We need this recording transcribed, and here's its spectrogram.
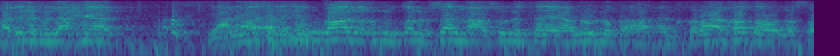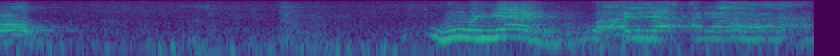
خلينا في الأحياء. يعني مثلا إن قال يخرج من طرف لسان مقصود الثنائي هنقول له القراءة خطأ ولا صواب؟ له وقال لا أنا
